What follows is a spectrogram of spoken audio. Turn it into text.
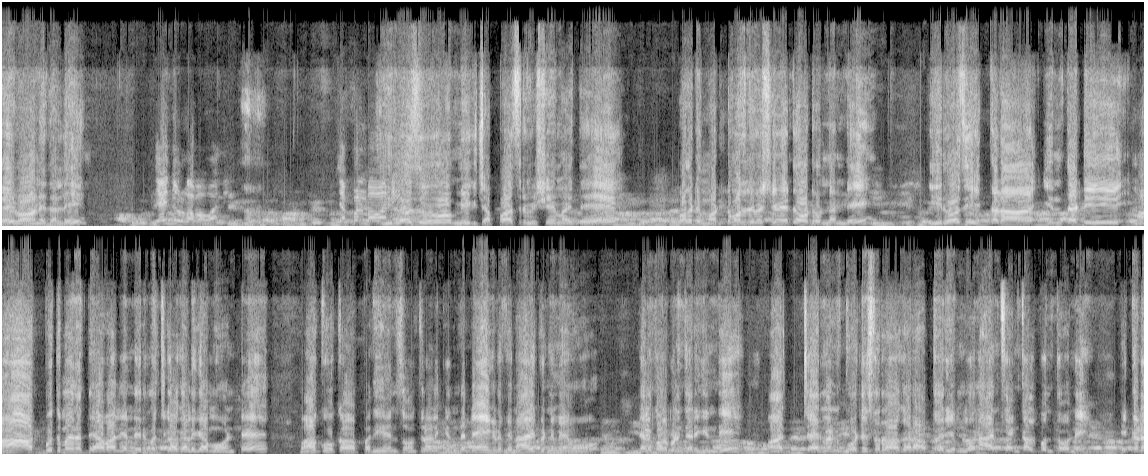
జై భవానీ తల్లి. జై దుర్గా భవాని. చెప్పండి భవాని. ఈ రోజు మీకు చెప్పాల్సిన విషయం అయితే ఒకటి మొట్టమొదటి విషయం అయితే ఒకటి ఉందండి. ఈ రోజు ఇక్కడ ఇంతటి మహా అద్భుతమైన దేవాలయం నిర్మించుకోగలిగాము అంటే మాకు ఒక పదిహేను సంవత్సరాల కిందటే ఇక్కడ వినాయకుడిని మేము నెలకొల్పడం జరిగింది. మా చైర్మన్ కోటేశ్వరరావు గారి ఆధ్వర్యంలో ఆయన సంకల్పంతో ఇక్కడ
